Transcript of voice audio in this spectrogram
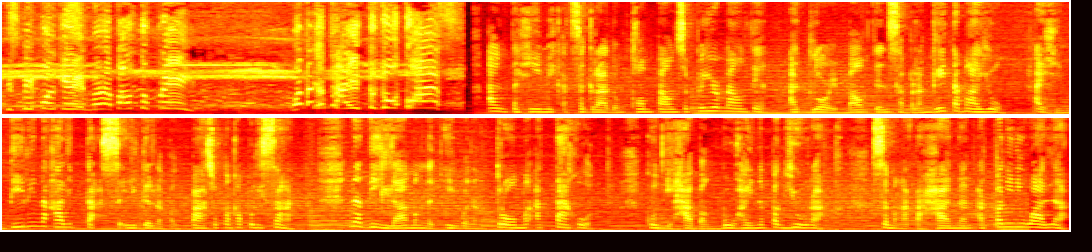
These people came! We're about to pray! What are you trying to do to us? ang tahimik at sagradong compound sa Prayer Mountain at Glory Mountain sa Barangay Tamayong ay hindi rin nakaligtas sa iligal na pagpasok ng kapulisan na di lamang nag-iwan ng trauma at takot, kundi habang buhay na pagyurak sa mga tahanan at paniniwala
